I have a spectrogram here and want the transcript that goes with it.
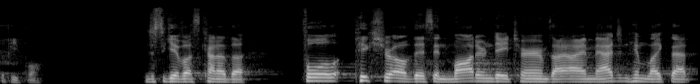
the people. Just to give us kind of the full picture of this in modern day terms, I, I imagine him like that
